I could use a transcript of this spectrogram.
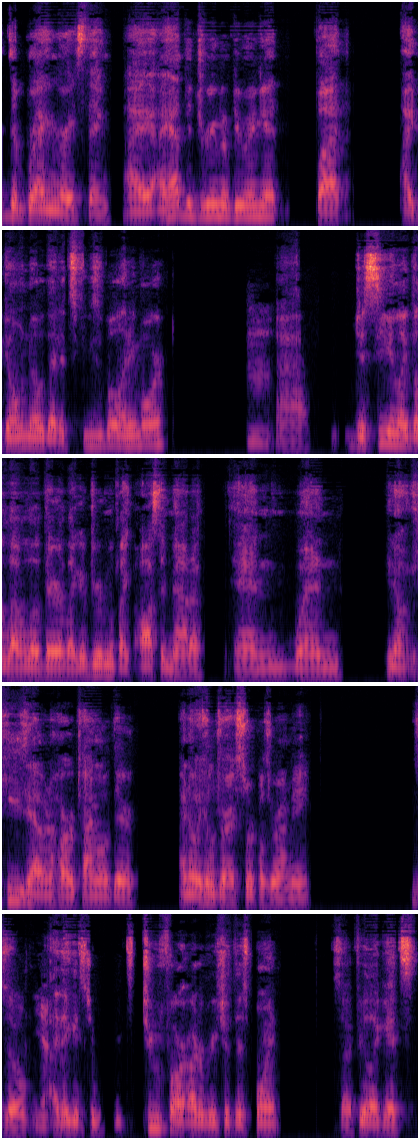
it's a bragging rights thing. I, I had the dream of doing it, but I don't know that it's feasible anymore. Hmm. Uh, just seeing like the level out there, like I've driven with like Austin Mata, and when you know he's having a hard time out there, I know he'll drive circles around me. So Yeah. I think it's too, it's too far out of reach at this point. So I feel like it's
